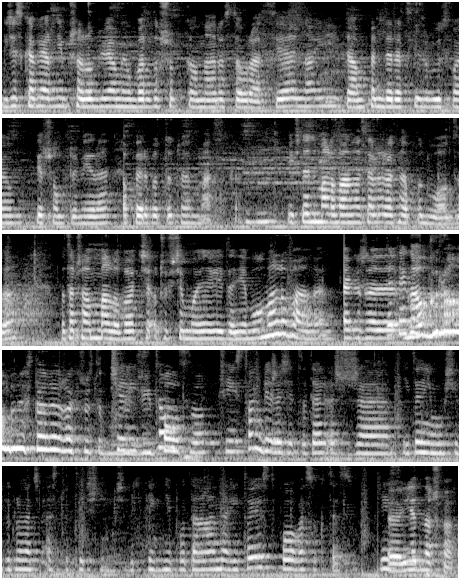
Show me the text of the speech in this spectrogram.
gdzie z kawiarni przerobiłam ją bardzo szybko na restaurację, no i tam Penderecki zrobił swoją pierwszą premierę opery pod tytułem Maska. I wtedy malowałam na talerzach na podłodze, zaczęłam malować, oczywiście moje jedzenie było malowane. Także Dlatego- na ogromnych talerzach wszyscy Czyli powiedzieli, po stąd, co? czyli stąd bierze się to też, że jedzenie musi wyglądać estetycznie, musi być pięknie podane i to jest połowa sukcesu. E, Jedna czwarta.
